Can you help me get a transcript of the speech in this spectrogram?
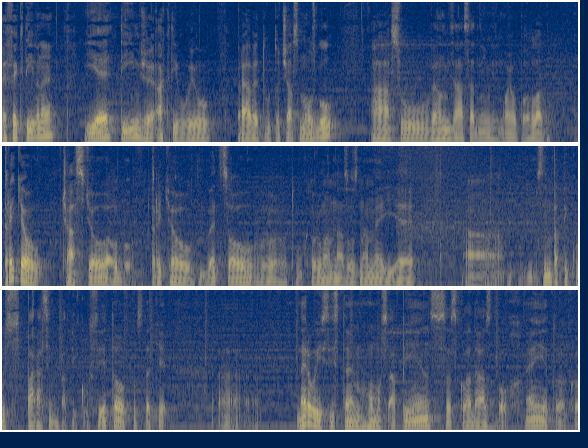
efektívne, je tým, že aktivujú práve túto časť mozgu a sú veľmi zásadnými z môjho pohľadu. Treťou časťou alebo treťou vecou, e, tú, ktorú mám na zozname, je sympatikus, parasympatikus. Je to v podstate nervový systém Homo sapiens sa skladá z dvoch. Hej, je to ako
